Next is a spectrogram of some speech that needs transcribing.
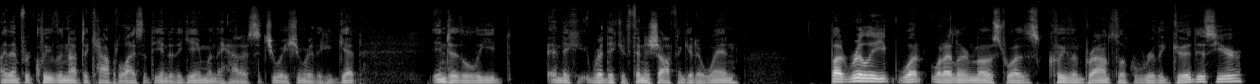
And then for Cleveland not to capitalize at the end of the game when they had a situation where they could get into the lead and they where they could finish off and get a win. But really, what what I learned most was Cleveland Browns look really good this year.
